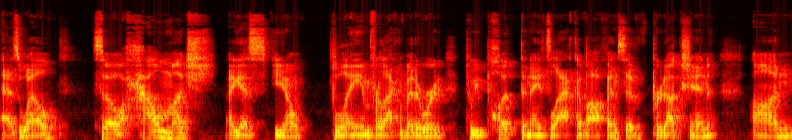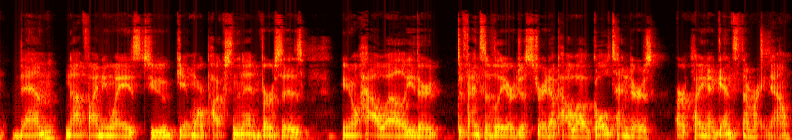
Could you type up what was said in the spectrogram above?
as well. So, how much, I guess, you know, blame, for lack of a better word, do we put the Knights' lack of offensive production on them not finding ways to get more pucks in the net versus, you know, how well either defensively or just straight up how well goaltenders are playing against them right now?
